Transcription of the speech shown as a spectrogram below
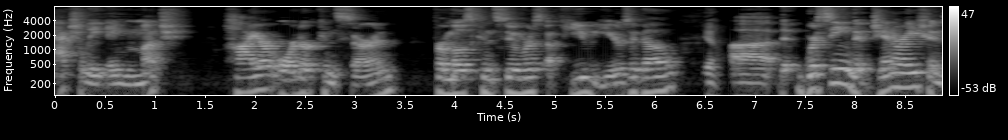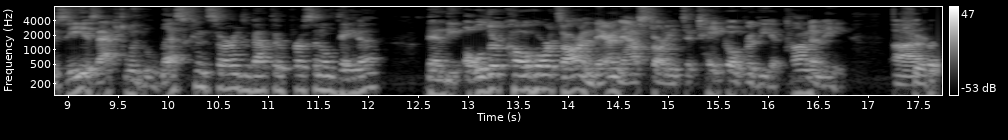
actually a much higher order concern for most consumers a few years ago. Yeah. Uh, we're seeing that Generation Z is actually less concerned about their personal data than the older cohorts are, and they're now starting to take over the economy, uh, sure.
